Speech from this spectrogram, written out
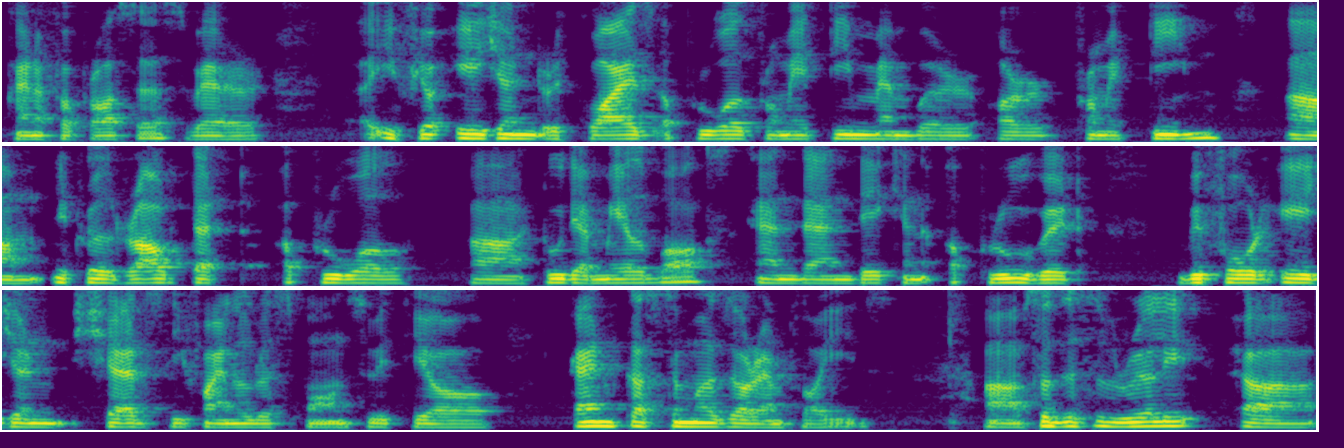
kind of a process where if your agent requires approval from a team member or from a team, um, it will route that approval uh, to their mailbox and then they can approve it before agent shares the final response with your end customers or employees. Uh, so this is really uh,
